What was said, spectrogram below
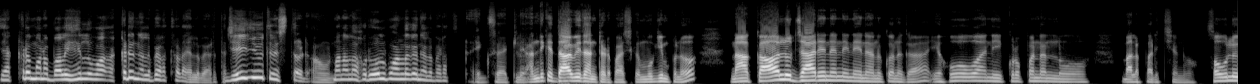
ఎక్కడ మన బలహీనలు అక్కడే నిలబెడతాడు. నిలబెడతాడు. జై జీవితం ఇస్తాడు. మనల్ని ఒక రోల్ మోడల్గా నిలబెడతాడు. ఎగ్జాక్ట్లీ. అందుకే దావీద్ అంటాడు పాషక ముగింపులో నా కాలు జారేనని నేను అనుకొనగా యహోవా నీ కృప నన్ను బలపరిచను. పౌలు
